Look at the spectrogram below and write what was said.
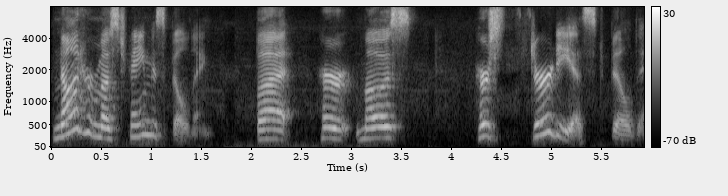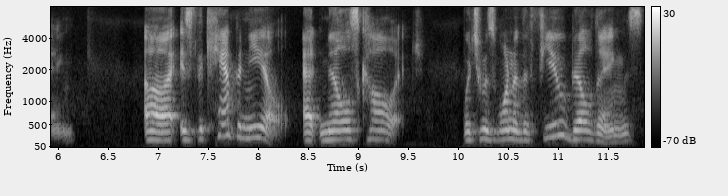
not her most famous building, but her most, her sturdiest building uh, is the Campanile at Mills College, which was one of the few buildings,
